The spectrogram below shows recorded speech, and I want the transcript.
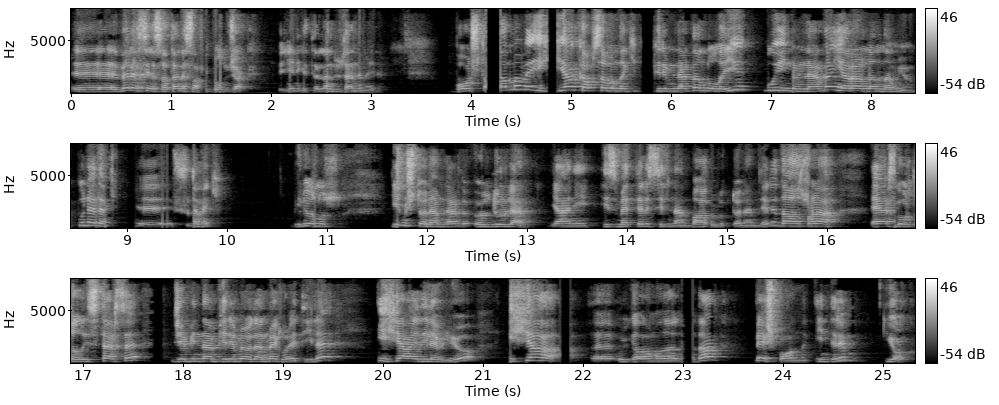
e, veresiye satan esnaf gibi olacak yeni getirilen düzenlemeyle. Borçlanma ve ihya kapsamındaki primlerden dolayı bu indirimlerden yararlanamıyor. Bu ne demek? E, şu demek, biliyorsunuz geçmiş dönemlerde öldürülen yani hizmetleri silinen bağkurluk dönemleri daha sonra eğer sigortalı isterse cebinden primi ödenmek suretiyle ihya edilebiliyor. İhya e, uygulamalarında 5 puanlık indirim yok.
